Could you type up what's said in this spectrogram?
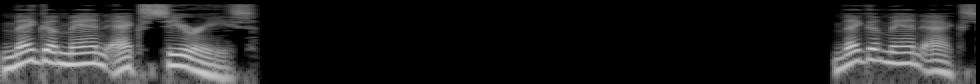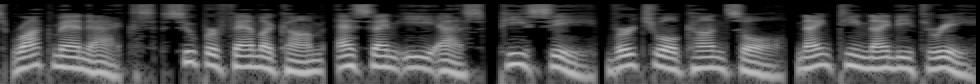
Mega Man X series Mega Man X, Rockman X, Super Famicom, SNES, PC, Virtual Console, 1993.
